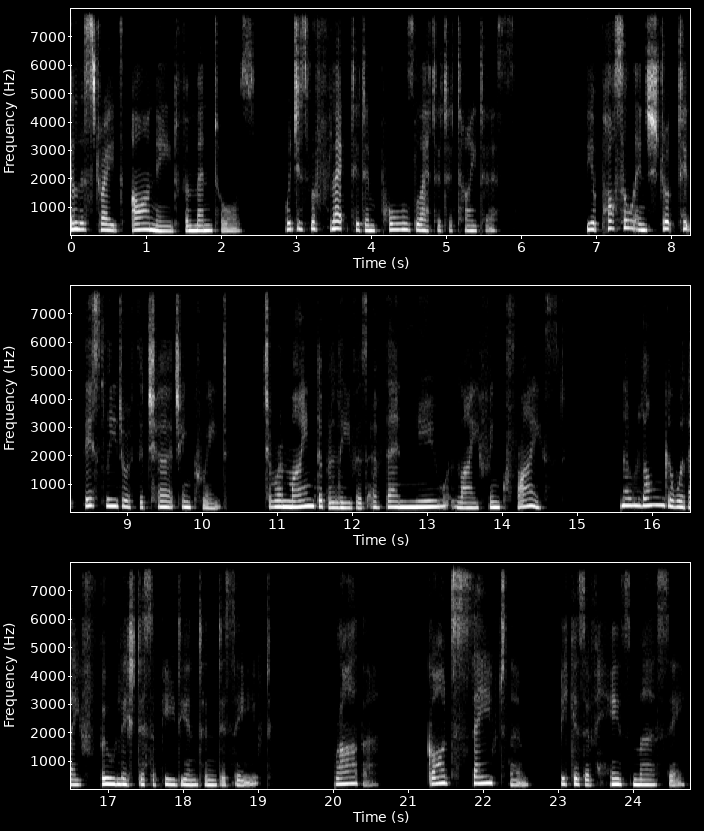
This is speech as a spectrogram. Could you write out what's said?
illustrates our need for mentors, which is reflected in Paul's letter to Titus the apostle instructed this leader of the church in Crete to remind the believers of their new life in Christ. No longer were they foolish, disobedient, and deceived. Rather, God saved them because of his mercy.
